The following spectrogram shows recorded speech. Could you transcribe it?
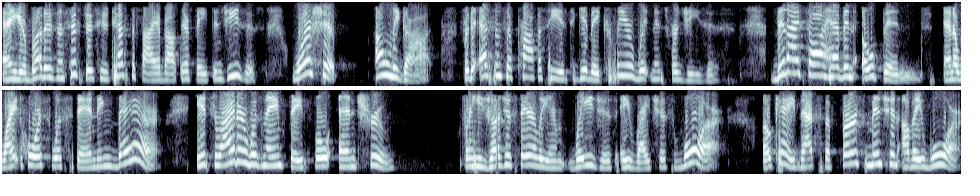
and your brothers and sisters who testify about their faith in Jesus. Worship only God, for the essence of prophecy is to give a clear witness for Jesus. Then I saw heaven opened, and a white horse was standing there. Its rider was named Faithful and True, for he judges fairly and wages a righteous war. Okay, that's the first mention of a war.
